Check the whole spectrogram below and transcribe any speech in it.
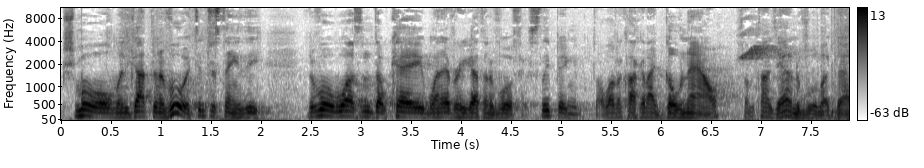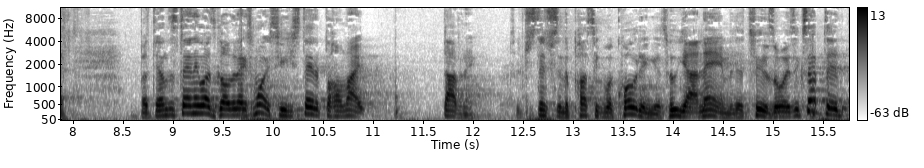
Shmuel, when he got the Nevuah, it's interesting, the Nevuah wasn't okay whenever he got the for sleeping, 11 o'clock at night, go now. Sometimes he had a Nevuah like that. But the understanding was, go the next morning. See, he stayed up the whole night, davening. So it's just interesting, the pasuk we're quoting is who ya name, the two is always accepted,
